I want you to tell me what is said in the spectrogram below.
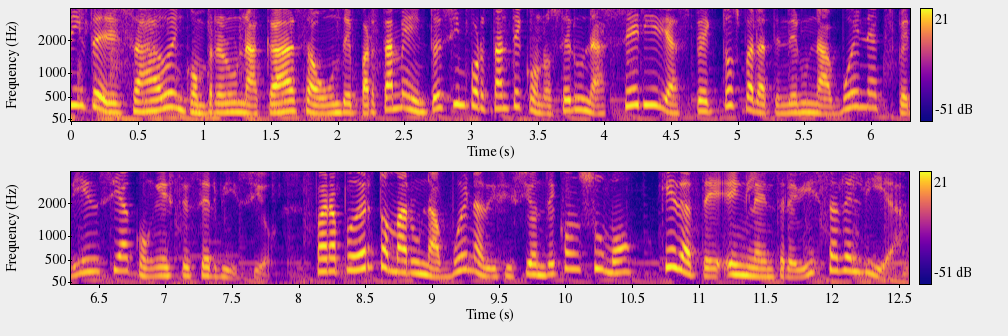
interesado en comprar una casa o un departamento, es importante conocer una serie de aspectos para tener una buena experiencia con este servicio. Para poder tomar una buena decisión de consumo, quédate en la entrevista del día.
